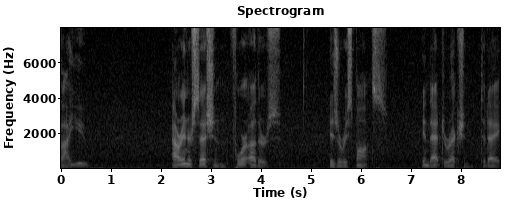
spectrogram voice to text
by you. Our intercession for others is a response in that direction today.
